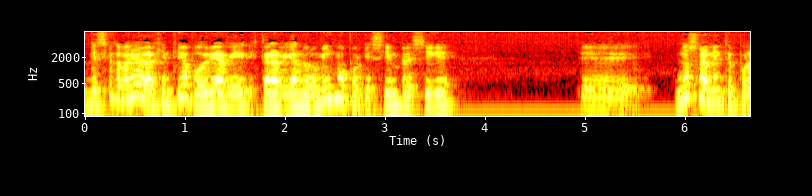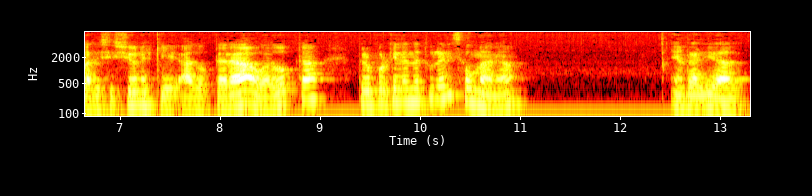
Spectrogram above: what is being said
de cierta manera la Argentina podría estar arriesgando lo mismo porque siempre sigue, eh, no solamente por las decisiones que adoptará o adopta, pero porque la naturaleza humana, en realidad,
